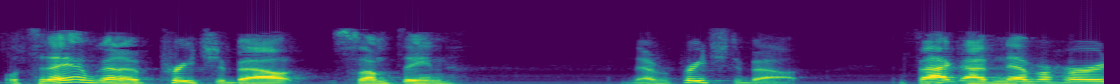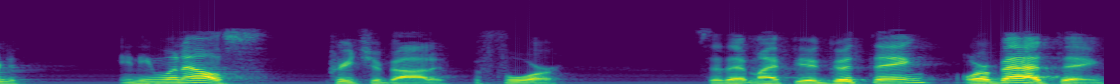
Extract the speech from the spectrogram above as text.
Well, today I'm going to preach about something I've never preached about. In fact, I've never heard anyone else preach about it before. So that might be a good thing or a bad thing.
